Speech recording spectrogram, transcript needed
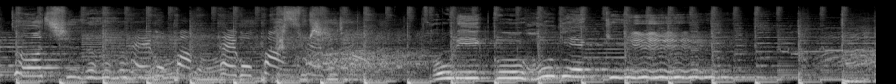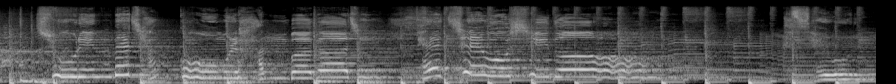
배꽃이나 배고파 배고파. 숨쉬 리 보릿고 호객길. 줄인 배 잡고 물한 바가지 대채우시던 그 세월을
